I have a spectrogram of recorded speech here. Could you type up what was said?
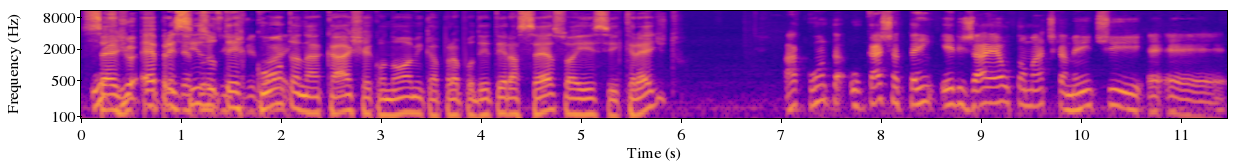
Sérgio, é preciso ter conta na Caixa Econômica para poder ter acesso a esse crédito? A conta, o Caixa tem, ele já é automaticamente é, é,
